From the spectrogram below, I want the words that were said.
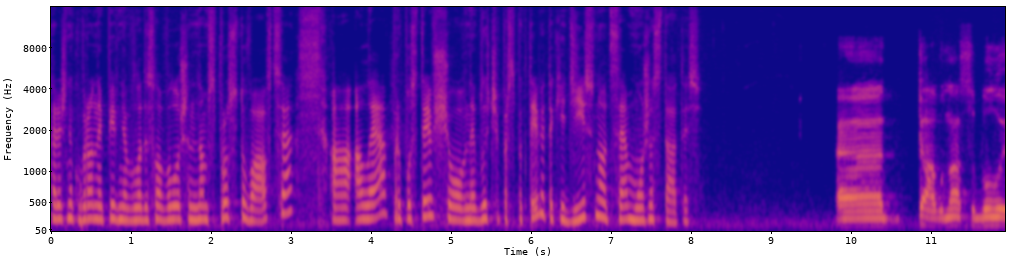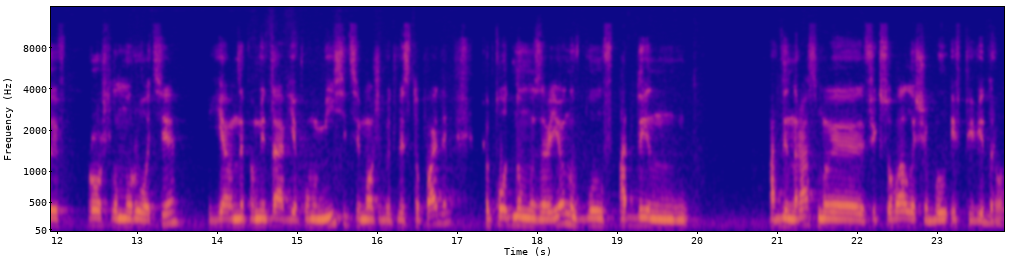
Речник оборони півдня Владислав Волошин нам спростував це, але припустив, що в найближчій перспективі таки дійсно це може статись. Е, да, у нас були в прошлому році. Я не пам'ятаю в якому місяці, може бути в листопаді. По одному з районів був один, один раз. Ми фіксували, що був fpv дрон.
